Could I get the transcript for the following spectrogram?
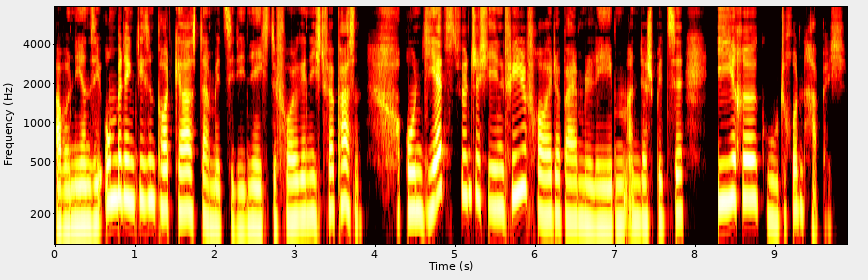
Abonnieren Sie unbedingt diesen Podcast, damit Sie die nächste Folge nicht verpassen. Und jetzt wünsche ich Ihnen viel Freude beim Leben an der Spitze. Ihre Gudrun Happig.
